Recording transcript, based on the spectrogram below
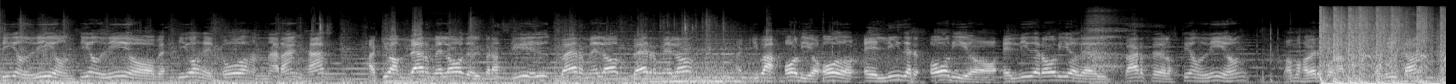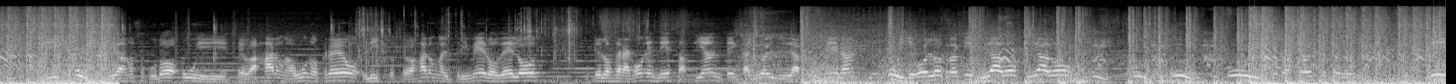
Tion Leon, Tion Leon, vestidos de todas naranjas. Aquí va Vermelo del Brasil, Vermelo, Vermelo. Aquí va Oreo, Oreo, el líder Oreo, el líder Oreo del parte de los Tion Leon. Vamos a ver con la pistolita. Uy, cuidado, no se curó. Uy, se bajaron a uno, creo. Listo, se bajaron al primero de los de los dragones desafiante. Cayó la primera. Uy, llegó el otro aquí. Cuidado, cuidado. Uy, uy, uy, uy. ¿Qué pasó? Esto se- Sí.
